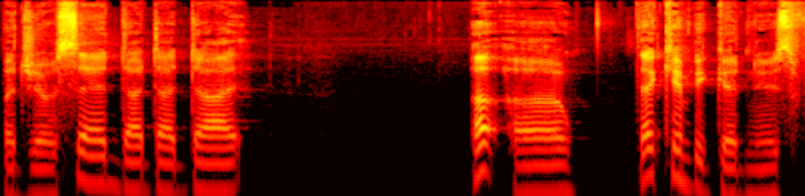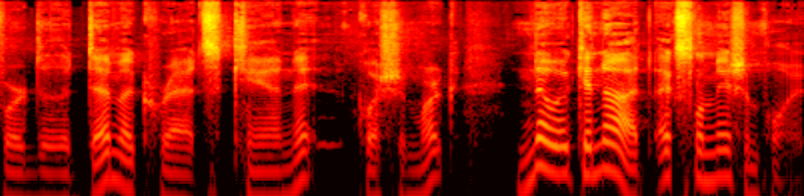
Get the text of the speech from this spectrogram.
but Joe said, dot dot dot. Uh oh. That can be good news for the Democrats, can it? Question mark. No, it cannot! Exclamation point.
